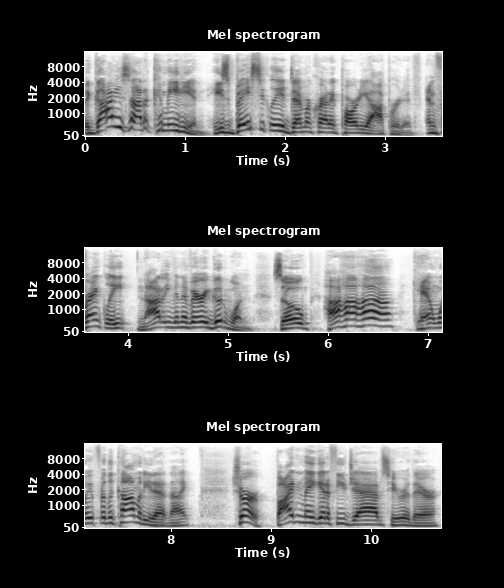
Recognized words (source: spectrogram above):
The guy is not a comedian. He's basically a Democratic Party operative, and frankly, not even a very good one. So, ha ha ha, can't wait for the comedy that night. Sure, Biden may get a few jabs here or there,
